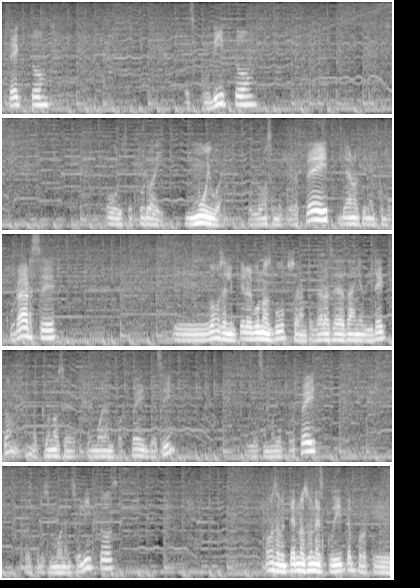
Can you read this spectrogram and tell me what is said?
Perfecto. Escudito. Uy, se curó ahí. Muy bueno. Volvemos a meter Fate. Ya no tiene como curarse. Eh, vamos a limpiar algunos buffs para empezar a hacer daño directo. Lo que uno se, se por Fate y así. Ya se murió por Fate otros se mueren solitos. Vamos a meternos un escudito porque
